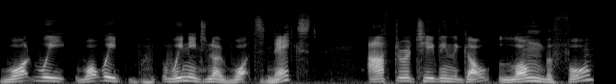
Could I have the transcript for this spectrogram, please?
what we what we we need to know what's next after achieving the goal long before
